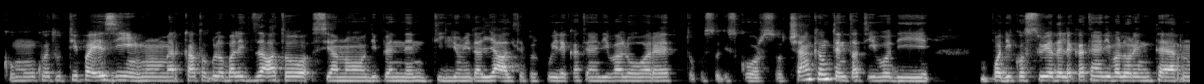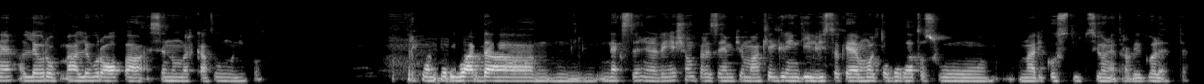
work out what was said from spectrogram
comunque tutti i paesi in un mercato globalizzato siano dipendenti gli uni dagli altri, per cui le catene di valore, tutto questo discorso. C'è anche un tentativo di un po' di costruire delle catene di valore interne all'Europa, essendo un mercato unico per quanto riguarda Next Generation, per esempio, ma anche il Green Deal, visto che è molto basato su una ricostruzione, tra virgolette.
